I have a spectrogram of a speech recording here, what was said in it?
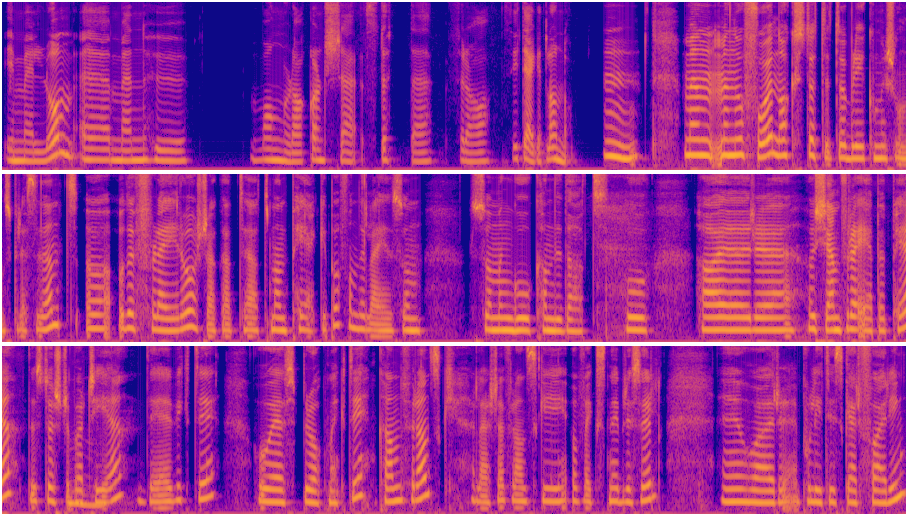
imellom, eh, men hun mangla kanskje støtte fra sitt eget land, da. Mm. Men, men hun får jo nok støtte til å bli kommisjonspresident, og, og det er flere årsaker til at man peker på von der Leyen som, som en god kandidat. Hun, har, eh, hun kommer fra EPP, det største partiet, det er viktig. Hun er språkmektig, kan fransk, har lært seg fransk i oppveksten i Brussel. Eh, Hun har politisk erfaring,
